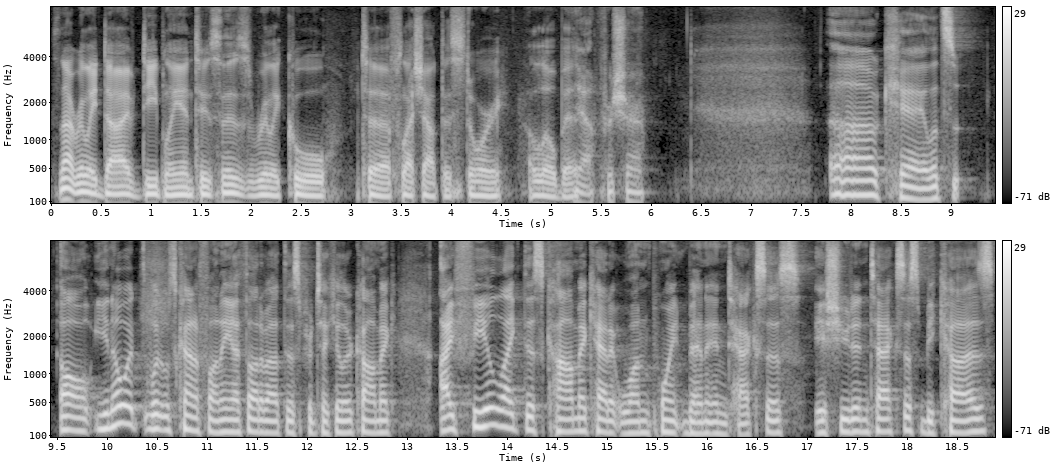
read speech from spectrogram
it's not really dived deeply into. So this is really cool to flesh out this story a little bit. Yeah, for sure. Okay, let's. Oh, you know what? What was kind of funny? I thought about this particular comic. I feel like this comic had at one point been in Texas, issued in Texas, because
